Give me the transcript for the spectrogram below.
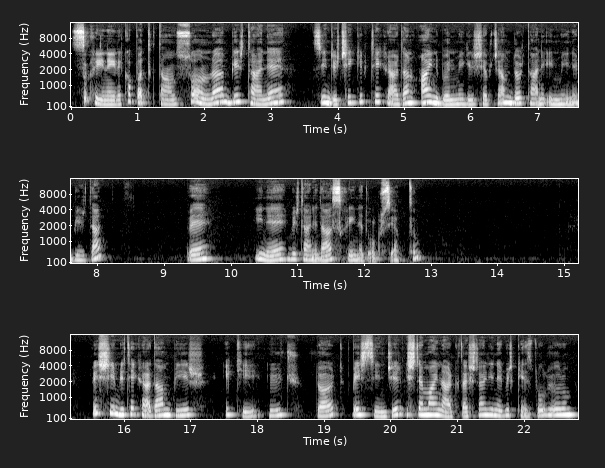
Sık iğne ile kapattıktan sonra bir tane zincir çekip tekrardan aynı bölüme giriş yapacağım. 4 tane ilmeğine birden ve yine bir tane daha sık iğne dolgusu yaptım. Ve şimdi tekrardan 1 2 3 4 5 zincir işlem aynı arkadaşlar. Yine bir kez doluyorum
